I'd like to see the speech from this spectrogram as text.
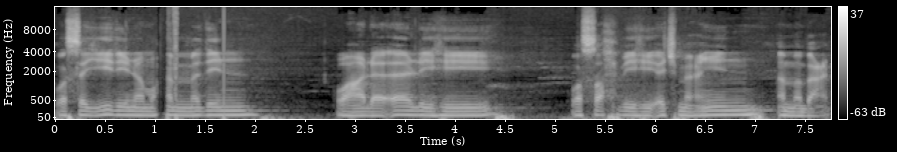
وسيدنا محمد وعلى آله وصحبه أجمعين أما بعد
